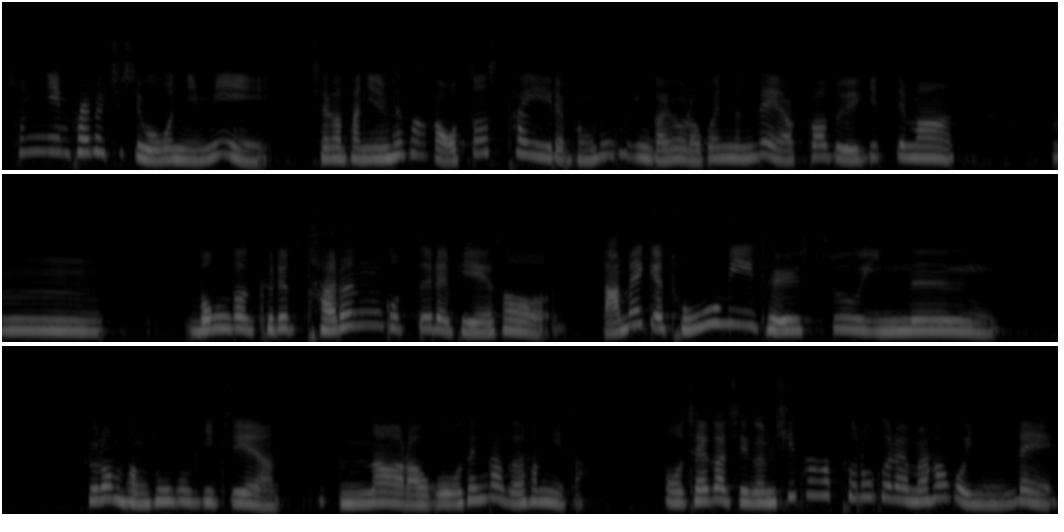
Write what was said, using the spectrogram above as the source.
손님 875번님이 제가 다니는 회사가 어떤 스타일의 방송국인가요? 라고 했는데 아까도 얘기했지만 음, 뭔가 그래도 다른 곳들에 비해서 남에게 도움이 될 수 있는 그런 방송국이지 않, 나라고 생각을 합니다. 어, 제가 지금 시사 프로그램을 하고 있는데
